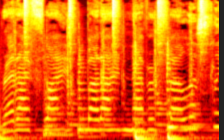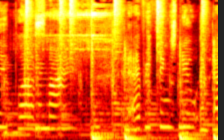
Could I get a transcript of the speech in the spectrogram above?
Red eye flight, but I never fell asleep last night. And everything's new and everything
